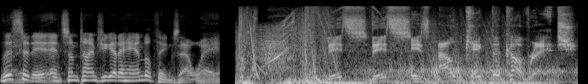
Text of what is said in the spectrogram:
listen and sometimes you got to handle things that way This this is Outkick the coverage.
